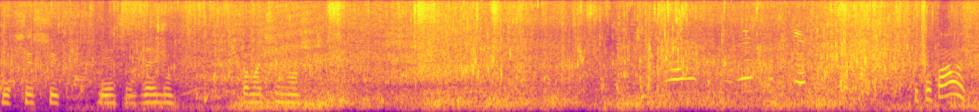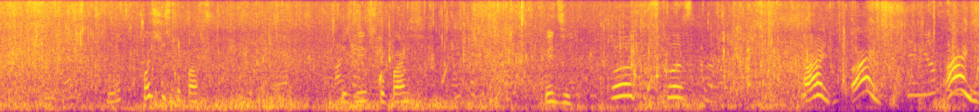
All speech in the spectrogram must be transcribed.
Вообще шик. Я сейчас зайду, помочу нож. Купалась? Нет? Хочешь искупаться? Иди искупайся. Иди. Вот скользко. Ай, ай, ай,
